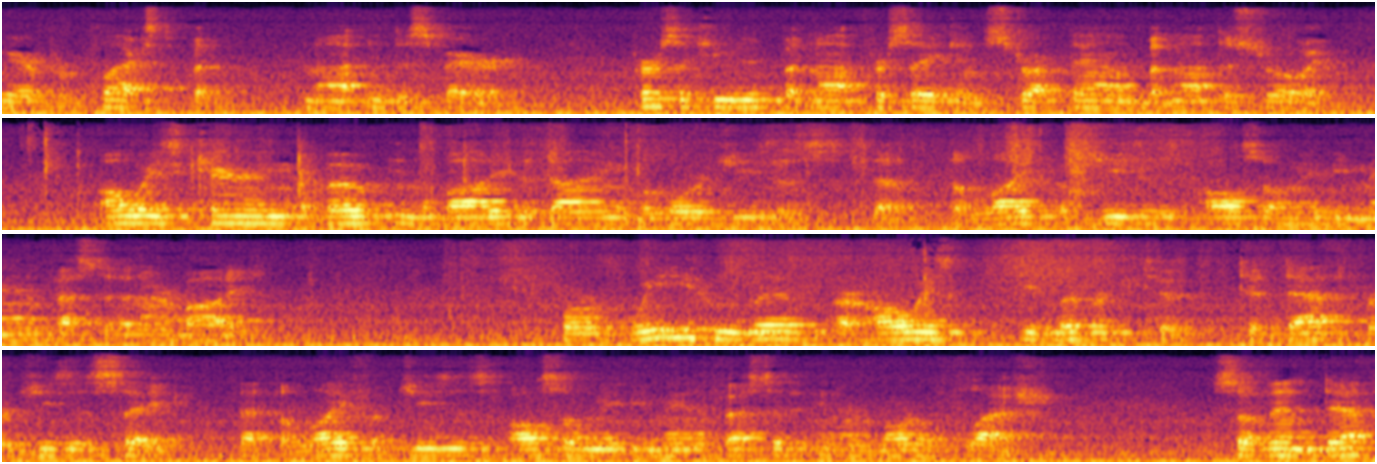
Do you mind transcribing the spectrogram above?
We are perplexed, but not in despair. Persecuted, but not forsaken. Struck down, but not destroyed. Always carrying about in the body the dying of the Lord Jesus, that the life of Jesus also may be manifested in our body. For we who live are always delivered to, to death for Jesus' sake, that the life of Jesus also may be manifested in our mortal flesh. So then death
